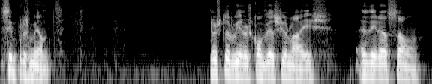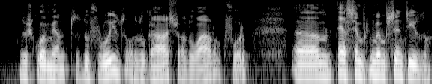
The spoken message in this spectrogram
Simplesmente, nas turbinas convencionais, a direção do escoamento do fluido, ou do gás, ou do ar, ou o que for, uh, é sempre no mesmo sentido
